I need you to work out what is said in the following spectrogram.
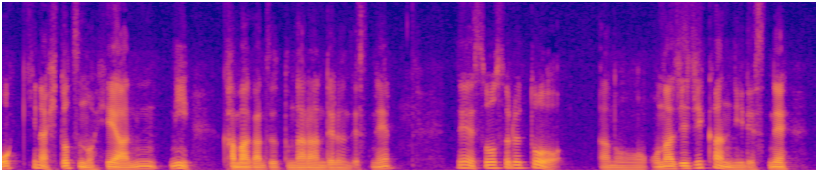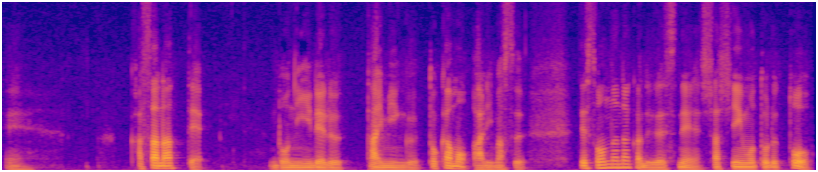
う大きな一つの部屋に窯がずっと並んでるんですね。でそうするとあの同じ時間にですね、えー重なって炉に入れるタイミングとかもあります。でそんな中でですね写真を撮ると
